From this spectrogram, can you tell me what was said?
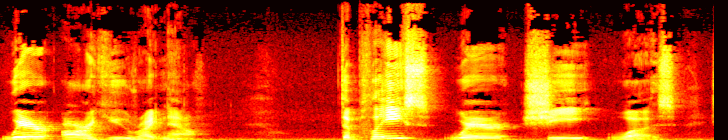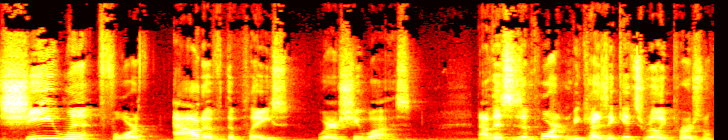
Where are you right now? The place where she was. She went forth out of the place where she was. Now, this is important because it gets really personal.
